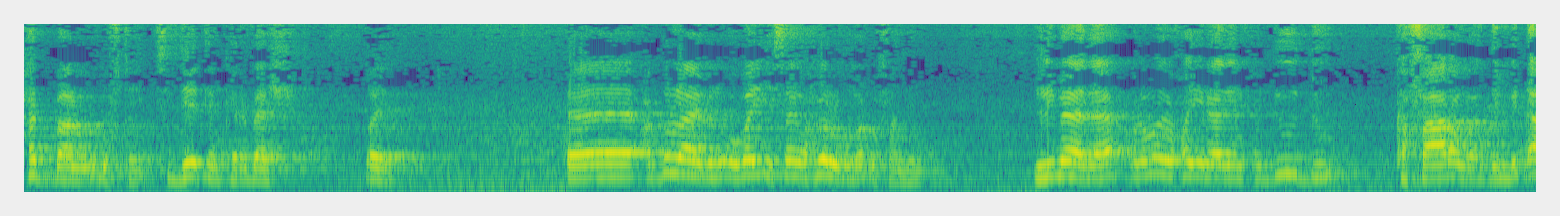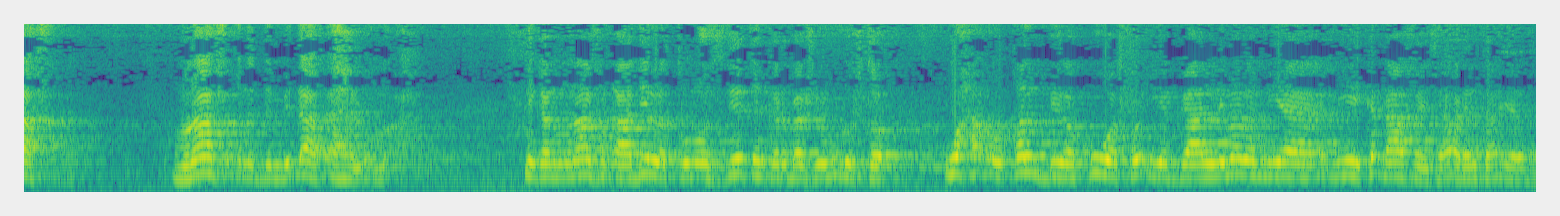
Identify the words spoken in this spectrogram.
xad baa lagu dhuftay siddeetan karbaash. Ayb cabdullaahi bn ubay isaga waxba laguma dhufanin limaada? Culammadu waxay yidhahdeen xuduuddu kafaaro waa dembi dhaaf. Munaafiqna dembi dhaaf ahal uma ah. Ninkan munaafiqa haddii la tumo siddeetan karbaash lagu dhufto waxa uu qalbiga ku wato iyo gaalnimada miyaa miyay ka dhaafaysaa arrintaa iyada?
